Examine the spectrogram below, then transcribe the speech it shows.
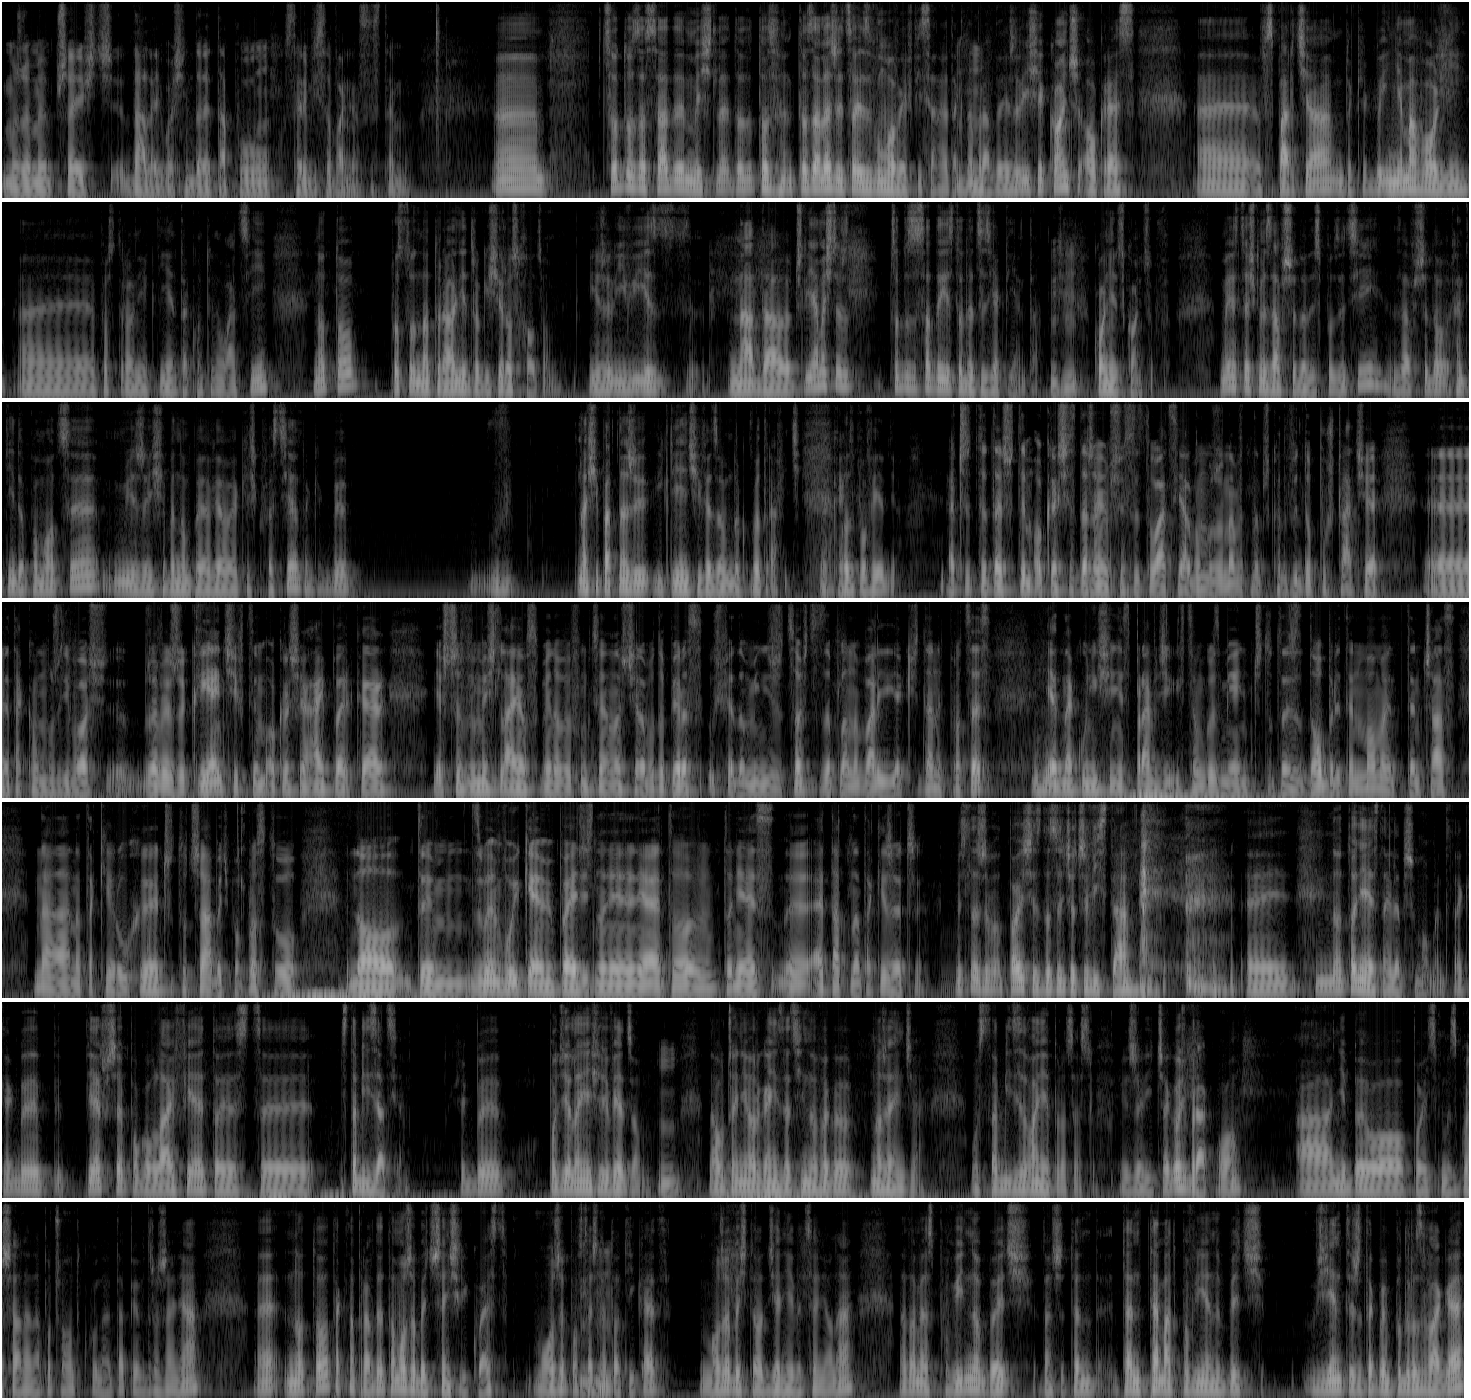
i możemy przejść dalej właśnie do etapu serwisowania systemu? E, Co do zasady, myślę, to, to, to zależy, co jest w umowie wpisane tak Mhm. naprawdę. Jeżeli się kończy okres e, wsparcia, tak jakby i nie ma woli e, po stronie klienta kontynuacji, no to po prostu naturalnie drogi się rozchodzą. Jeżeli jest nadal, czyli ja myślę, że co do zasady jest to decyzja klienta. Mhm. Koniec końców. My jesteśmy zawsze do dyspozycji, zawsze do, chętni do pomocy. Jeżeli się będą pojawiały jakieś kwestie, tak jakby w, nasi partnerzy i klienci wiedzą, do kogo trafić okej. odpowiednio. A czy to też w tym okresie zdarzają się sytuacje, albo może nawet na przykład wy dopuszczacie e, taką możliwość, e, że wiesz, że klienci w tym okresie hypercare jeszcze wymyślają sobie nowe funkcjonalności, albo dopiero uświadomili, że coś, co zaplanowali, jakiś dany proces, Mhm. jednak u nich się nie sprawdzi i chcą go zmienić. Czy to, to jest dobry ten moment, ten czas na, na takie ruchy, czy to trzeba być po prostu no, tym złym wujkiem i powiedzieć, no nie, nie, nie, to, to nie jest e, etap na takie rzeczy. Myślę, że odpowiedź jest dosyć oczywista. Ej, no to nie jest najlepszy moment. Tak jakby pierwsze po go life'ie to jest e, stabilizacja. Jakby podzielenie się wiedzą, Mm. nauczenie organizacji nowego narzędzia, ustabilizowanie procesów. Jeżeli czegoś brakło, a nie było powiedzmy zgłaszane na początku, na etapie wdrożenia, e, no to tak naprawdę to może być change request, może powstać Mhm. na to ticket, może być to oddzielnie wycenione, natomiast powinno być, znaczy ten, ten temat powinien być wzięty, że tak powiem, pod rozwagę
